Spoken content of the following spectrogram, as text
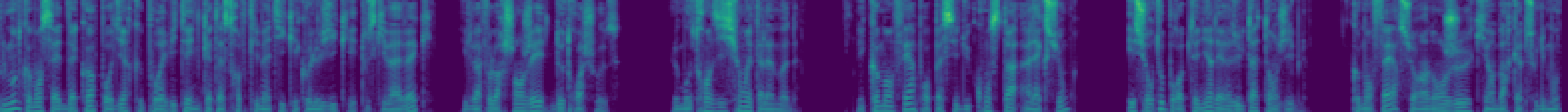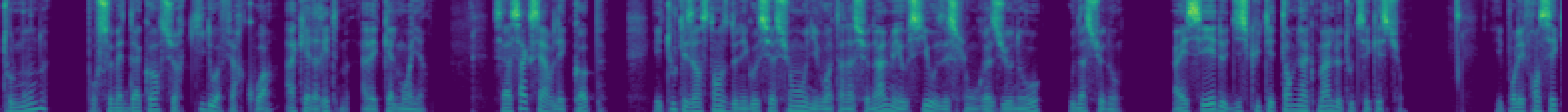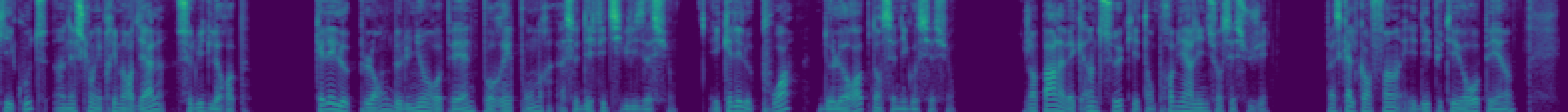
Tout le monde commence à être d'accord pour dire que pour éviter une catastrophe climatique, écologique et tout ce qui va avec, il va falloir changer deux, trois choses. Le mot transition est à la mode. Mais comment faire pour passer du constat à l'action et surtout pour obtenir des résultats tangibles? Comment faire sur un enjeu qui embarque absolument tout le monde pour se mettre d'accord sur qui doit faire quoi, à quel rythme, avec quels moyens? C'est à ça que servent les COP et toutes les instances de négociation au niveau international, mais aussi aux échelons régionaux ou nationaux, à essayer de discuter tant bien que mal de toutes ces questions. Et pour les Français qui écoutent, un échelon est primordial, celui de l'Europe. Quel est le plan de l'Union européenne pour répondre à ce défi de civilisation? Et quel est le poids de l'Europe dans ces négociations? J'en parle avec un de ceux qui est en première ligne sur ces sujets. Pascal Canfin est député européen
